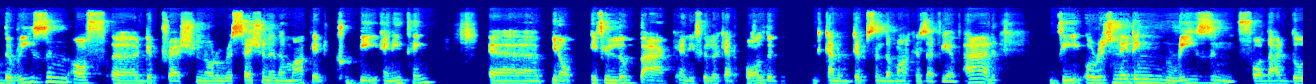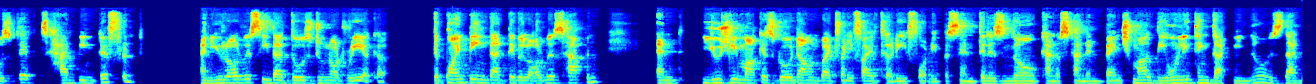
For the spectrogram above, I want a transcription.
the reason of uh, depression or a recession in the market could be anything. Uh, you know if you look back and if you look at all the kind of dips in the markets that we have had the originating reason for that those dips had been different. And you'll always see that those do not reoccur the point being that they will always happen. And usually markets go down by 25, 30, 40%. There is no kind of standard benchmark. The only thing that we know is that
